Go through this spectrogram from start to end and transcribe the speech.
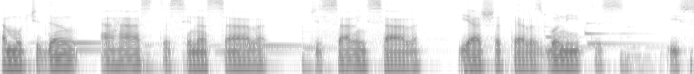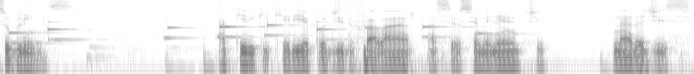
A multidão arrasta-se na sala, de sala em sala, e acha telas bonitas e sublimes. Aquele que queria podido falar a seu semelhante nada disse,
